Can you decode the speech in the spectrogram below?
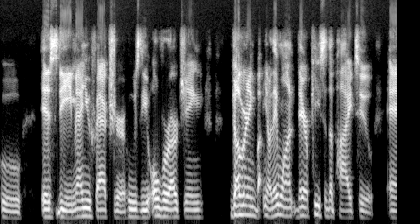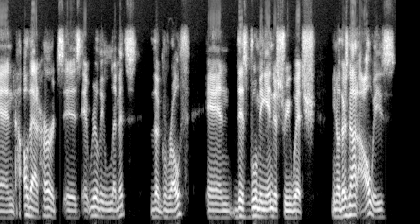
who is the manufacturer, who's the overarching governing, you know, they want their piece of the pie too. And how that hurts is it really limits the growth in this booming industry, which, you know, there's not always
